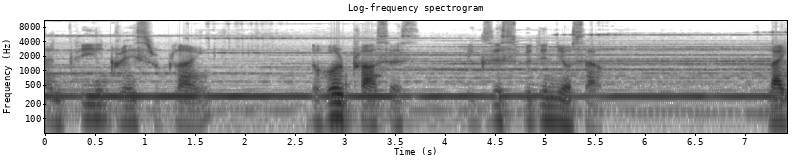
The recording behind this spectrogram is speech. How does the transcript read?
and feel grace replying, the whole process exists within yourself. Like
